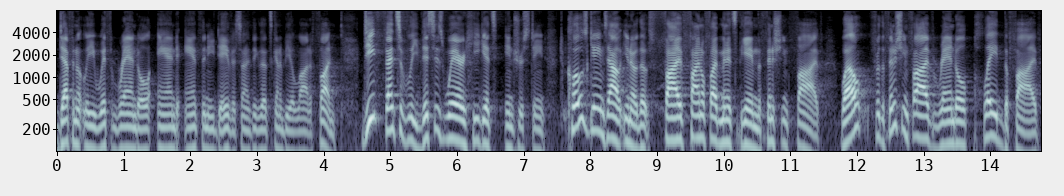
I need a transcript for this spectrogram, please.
definitely with Randle and Anthony Davis, and I think that's going to be a lot of fun. Defensively, this is where he gets interesting. To close games out, you know, those five final five minutes of the game, the finishing five. Well, for the finishing five, Randle played the five,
